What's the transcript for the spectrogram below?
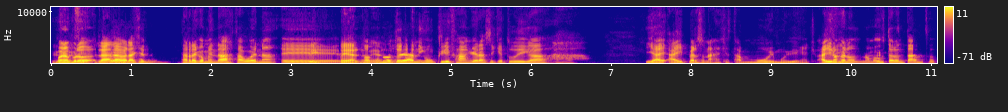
Bueno, pero la, la verdad es que está recomendada, está buena. eh, véanla, no, véanla. no te deja ningún cliffhanger, así que tú digas. "Ah". Y hay, hay personajes que están muy, muy bien hechos. Hay unos que Sí, no, no me sí. gustaron tanto,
